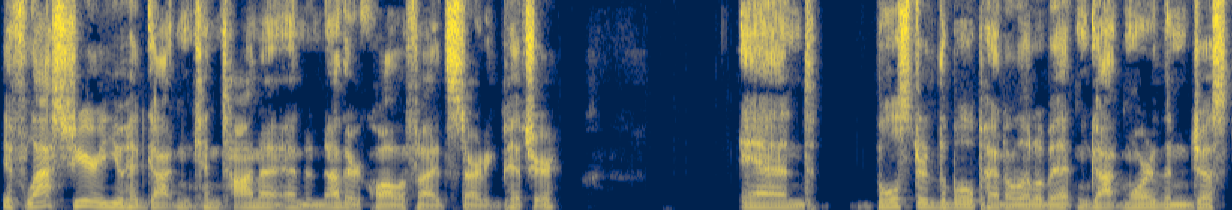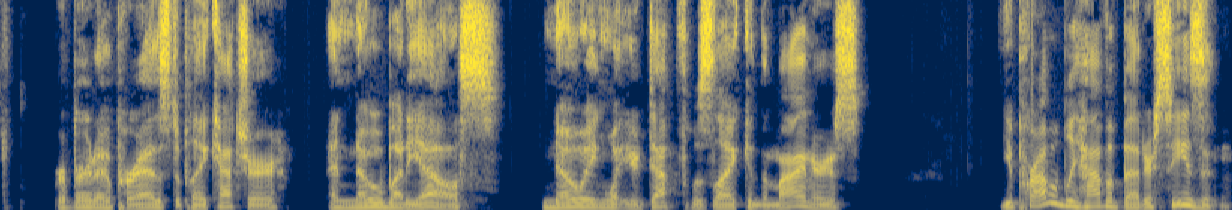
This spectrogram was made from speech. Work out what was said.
If last year you had gotten Quintana and another qualified starting pitcher, and bolstered the bullpen a little bit and got more than just Roberto Perez to play catcher and nobody else, knowing what your depth was like in the minors, you probably have a better season.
